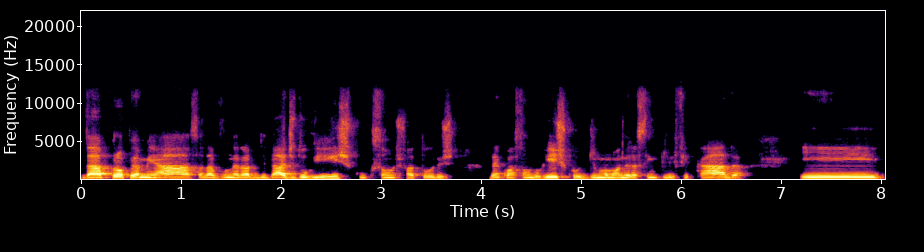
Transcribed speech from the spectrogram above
Da própria ameaça, da vulnerabilidade, do risco, que são os fatores da equação do risco de uma maneira simplificada. E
